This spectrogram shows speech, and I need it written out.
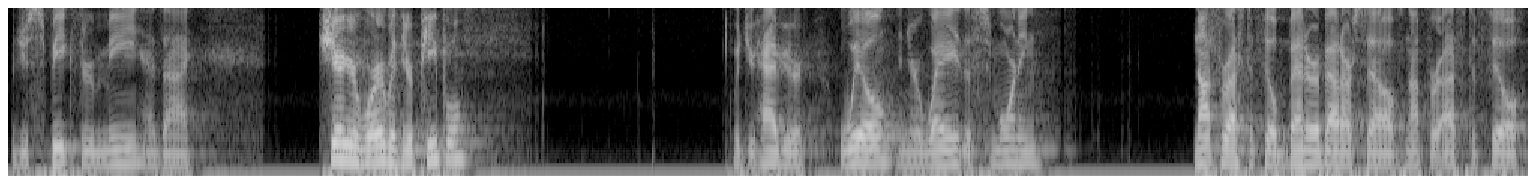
Would you speak through me as I share your word with your people? Would you have your will and your way this morning? Not for us to feel better about ourselves, not for us to feel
